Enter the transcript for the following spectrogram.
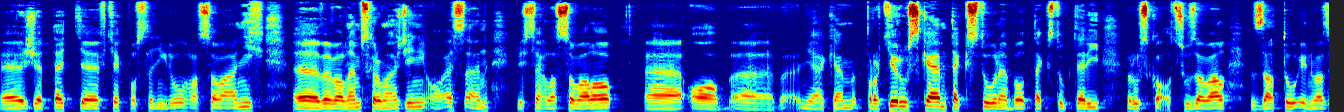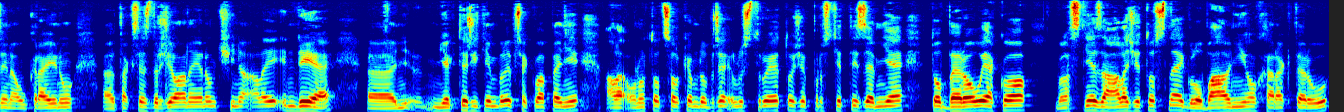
eh, že teď eh, v těch posledních dvou hlasováních ve valném schromáždění OSN, když se hlasovalo o nějakém protiruském textu nebo textu, který Rusko odsuzoval za tu invazi na Ukrajinu, tak se zdržela nejenom Čína, ale i Indie. Eh, někteří tím byli překvapeni, ale ono to celkem dobře ilustruje to, že prostě ty země to berou jako vlastně záležitost ne globálního charakteru,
